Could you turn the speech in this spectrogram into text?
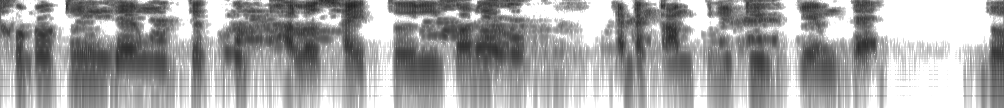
ছোট টিমদের মধ্যে খুব ভালো সাইড তৈরি করে এবং একটা কম্পিটিটিভ গেম দেয়। তো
